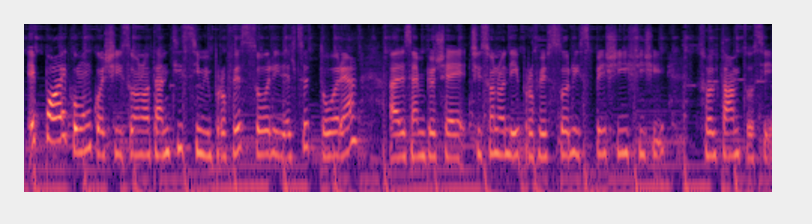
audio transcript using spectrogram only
e poi comunque ci sono tantissimi professori del settore, ad esempio ci sono dei professori specifici soltanto, sì,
